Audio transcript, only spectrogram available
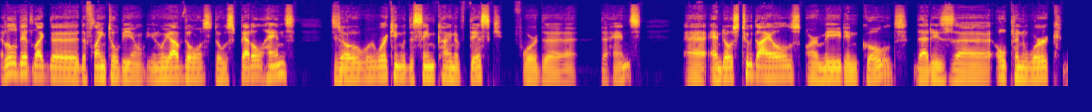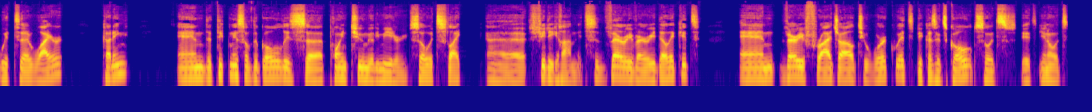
A little bit like the the flying tourbillon. You know, we have those those petal hands. So we're working with the same kind of disc for the the hands. Uh, and those two dials are made in gold. That is uh, open work with uh, wire cutting and the thickness of the gold is uh, 0.2 millimeter. So it's like uh, filigrane. It's very, very delicate and very fragile to work with because it's gold. So it's, it, you know, it's,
